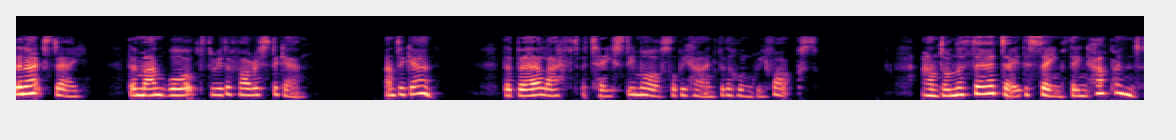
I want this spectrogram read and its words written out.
The next day, the man walked through the forest again, and again the bear left a tasty morsel behind for the hungry fox. And on the third day the same thing happened.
